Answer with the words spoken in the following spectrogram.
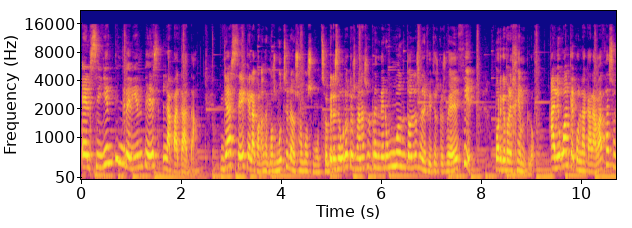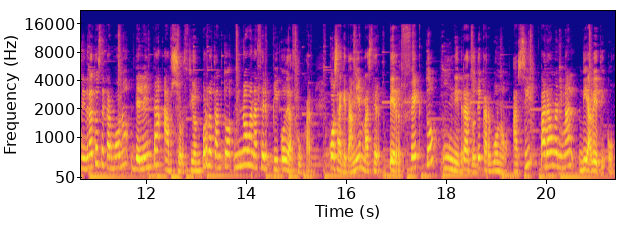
El siguiente ingrediente es la patata. Ya sé que la conocemos mucho y la usamos mucho, pero seguro que os van a sorprender un montón los beneficios que os voy a decir. Porque, por ejemplo, al igual que con la calabaza, son hidratos de carbono de lenta absorción, por lo tanto no van a hacer pico de azúcar, cosa que también va a ser perfecto un hidrato de carbono así para un animal diabético.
